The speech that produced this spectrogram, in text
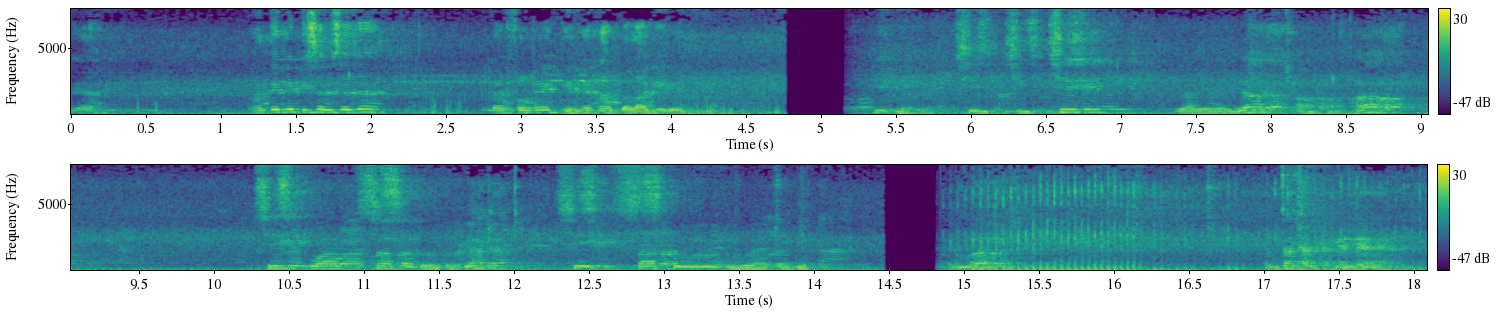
ya. Nanti ini bisa bisa aja levelnya gini nambah lagi kan tiga si si si. Ya ya ya. Ah si kuat satu dua tiga. Si satu dua tiga. Dua. Kencang gini ya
